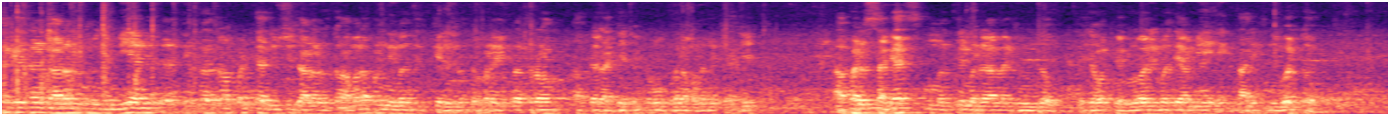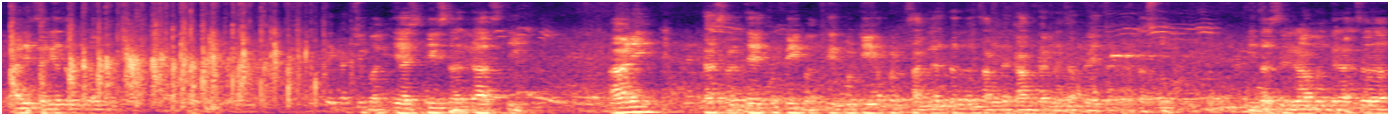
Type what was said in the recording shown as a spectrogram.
सगळेजण जाणार होतो म्हणजे मी आणि एकनाथराव पण त्या दिवशी जाणार होतो. आम्हाला पण निमंत्रित केलेलं होतं पण एकनाथराव आपल्या राज्याचे प्रमुख मला म्हणाले की अजित आपण सगळ्याच मंत्रिमंडळाला घेऊन जाऊ. त्याच्यामुळे फेब्रुवारीमध्ये आम्ही एक तारीख निवडतो आणि सगळेजण जाऊन प्रत्येकाची भक्ती असती श्रद्धा असती. आणि त्या श्रद्धेपोटी भक्तीपोटी आपण चांगल्यातलं चांगलं काम करण्याचा प्रयत्न करत असतो. इथं श्रीराम मंदिराचं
